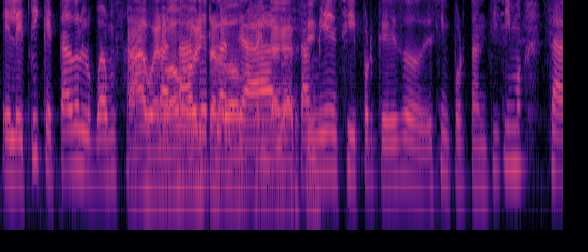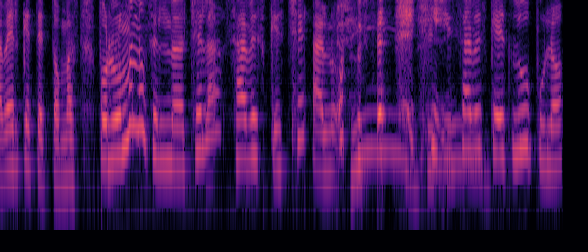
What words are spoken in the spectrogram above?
el etiquetado lo vamos a Ah, bueno, tratar de plantear indagar, también sí. porque eso es importantísimo saber que te tomas. Por lo menos en la chela sabes que es chela, ¿no? Sí, sí, y sí. Sabes que es lúpulo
